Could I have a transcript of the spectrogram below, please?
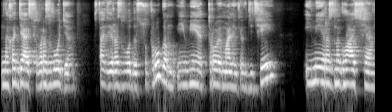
находясь в разводе, в стадии развода с супругом и имея трое маленьких детей, и имея разногласия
